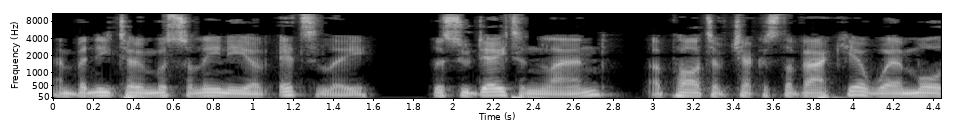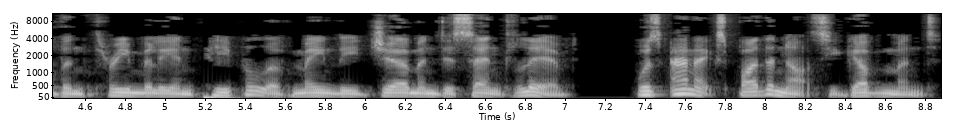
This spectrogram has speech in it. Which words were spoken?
and Benito Mussolini of Italy, the Sudetenland, a part of Czechoslovakia where more than 3 million people of mainly German descent lived, was annexed by the Nazi government,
